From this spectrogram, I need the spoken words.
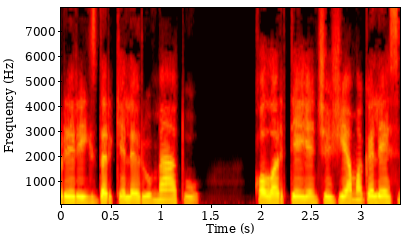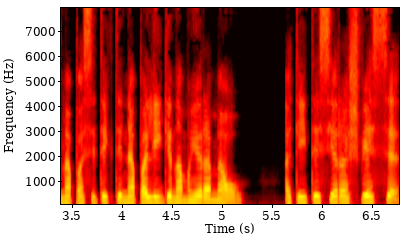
prireiks dar keliarių metų, kol artėjančią žiemą galėsime pasitikti nepalyginamai ramiau. Ateitis yra šviesi.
